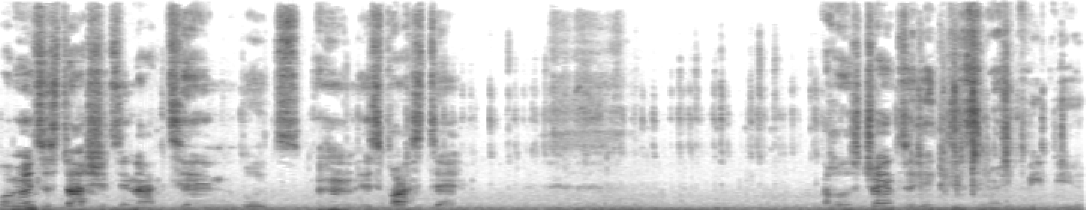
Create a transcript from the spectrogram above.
We're meant to start shooting at 10, but it's past 10. I was trying to edit my video,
